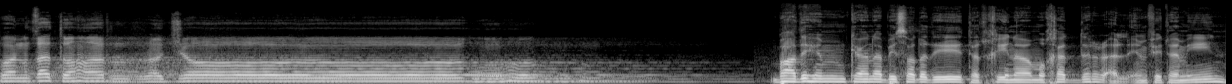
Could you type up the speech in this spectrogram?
وانقطع الرجاء. بعضهم كان بصدد تدخين مخدر الانفيتامين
